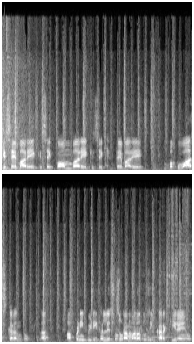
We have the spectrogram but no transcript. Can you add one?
ਕਿਸੇ ਬਾਰੇ ਕਿਸੇ ਕੌਮ ਬਾਰੇ ਕਿਸੇ ਖਿੱਤੇ ਬਾਰੇ ਬਕਵਾਸ ਕਰਨ ਤੋਂ ਪਹਿਲਾਂ ਆਪਣੀ ਪੀੜ੍ਹੀ ਥੱਲੇ ਸੋਟਾ ਸੋਟਾ ਮਾਰੋ। ਤੁਸੀਂ ਕਰ ਕੀ ਰਹੇ ਹੋ?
